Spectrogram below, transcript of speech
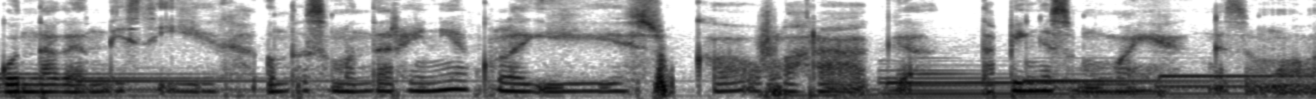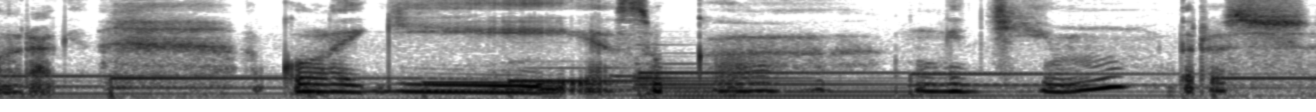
gonta ganti sih. Untuk sementara ini aku lagi suka olahraga. Tapi nggak semua ya nggak semua olahraga aku lagi ya suka nge-gym terus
